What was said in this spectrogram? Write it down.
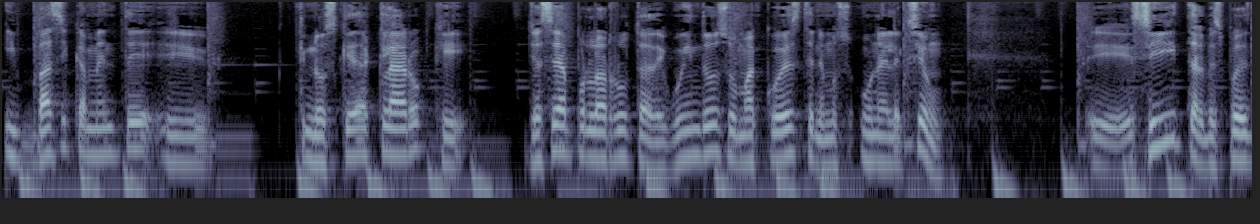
y básicamente eh, nos queda claro que ya sea por la ruta de Windows o macOS tenemos una elección. Eh, sí, tal vez puedes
